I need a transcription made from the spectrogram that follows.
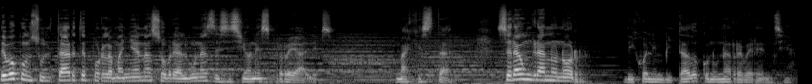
Debo consultarte por la mañana sobre algunas decisiones reales. Majestad, será un gran honor, dijo el invitado con una reverencia.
